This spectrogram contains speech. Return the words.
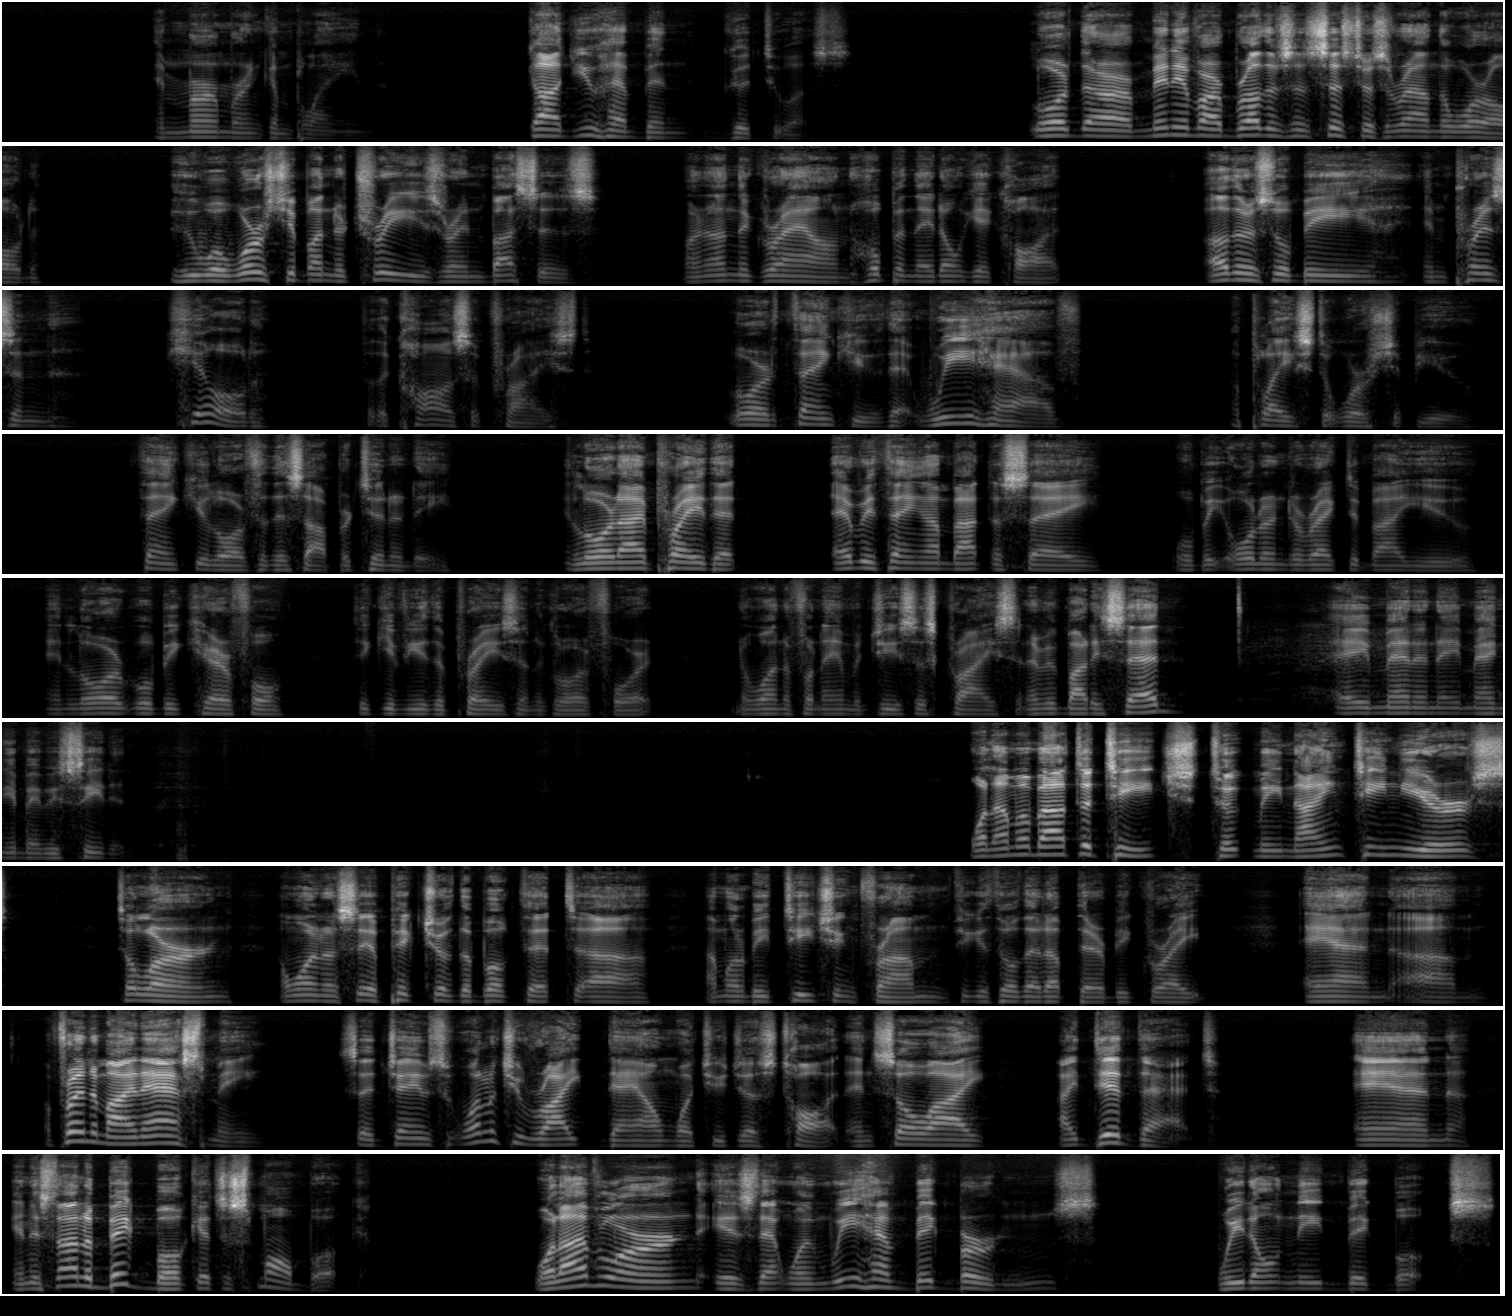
and murmur and complain. God, you have been good to us. Lord, there are many of our brothers and sisters around the world who will worship under trees or in buses on the ground, hoping they don't get caught. Others will be in prison, killed for the cause of Christ. Lord, thank you that we have a place to worship you. Thank you, Lord, for this opportunity. And Lord, I pray that everything I'm about to say will be ordered and directed by you. And Lord, we'll be careful to give you the praise and the glory for it. In the wonderful name of Jesus Christ. And everybody said, Amen, amen and amen. You may be seated. What I'm about to teach took me 19 years to learn. I want to see a picture of the book that uh, I'm going to be teaching from. If you could throw that up there, it'd be great. And um, a friend of mine asked me, said, James, why don't you write down what you just taught? And so I, I did that. And, and it's not a big book, it's a small book. What I've learned is that when we have big burdens, we don't need big books.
